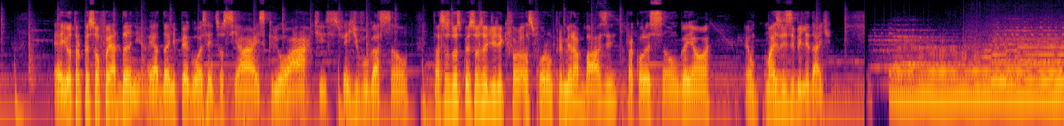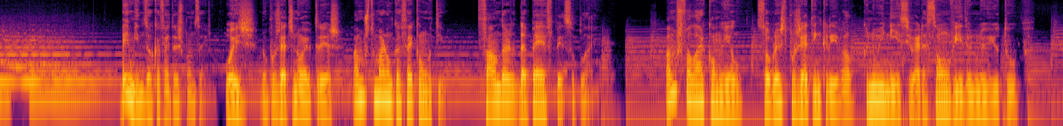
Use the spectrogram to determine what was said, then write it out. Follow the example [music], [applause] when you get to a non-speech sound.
É, e outra pessoa foi a Dani. Aí a Dani pegou as redes sociais, criou artes, fez divulgação. Então essas duas pessoas eu diria que foram, elas foram a primeira base para a coleção ganhar é, mais visibilidade. Bem-vindos ao Café 3.0. Hoje, no Projetos na Web3, vamos tomar um café com o Tim, founder da PFP Supply. Vamos falar com ele sobre este projeto incrível que no início era só um vídeo no YouTube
